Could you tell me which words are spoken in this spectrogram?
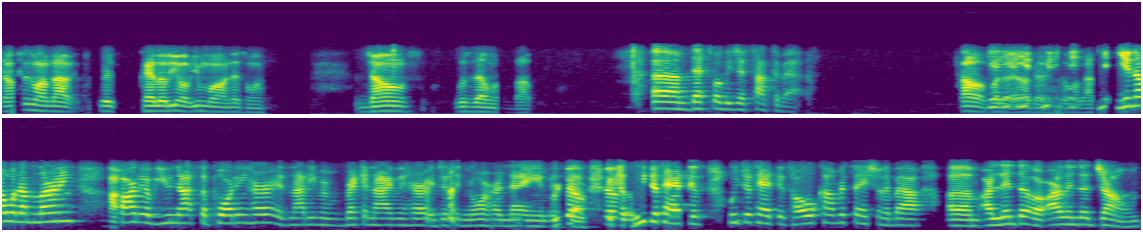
Jones. This one I'm not. Caleb, you you more on this one. Jones, what's that one about? Um, that's what we just talked about. Oh, for you, the, okay. You, you, know what I'm learning? Uh, Part of you not supporting her is not even recognizing her and just ignoring her name and stuff. Because we just had this, we just had this whole conversation about um, Arlinda or Arlinda Jones,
